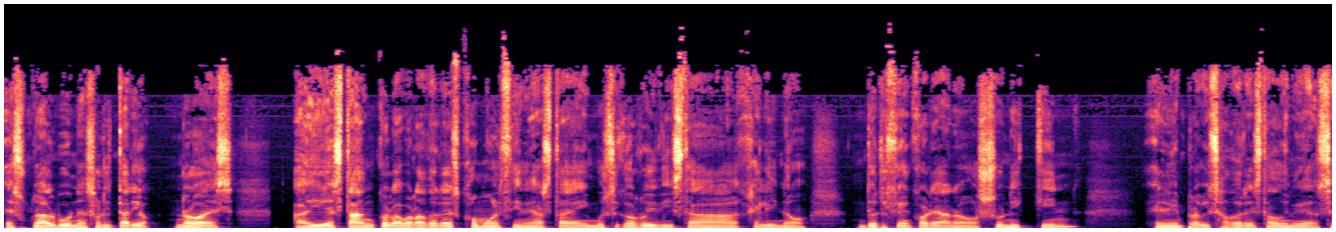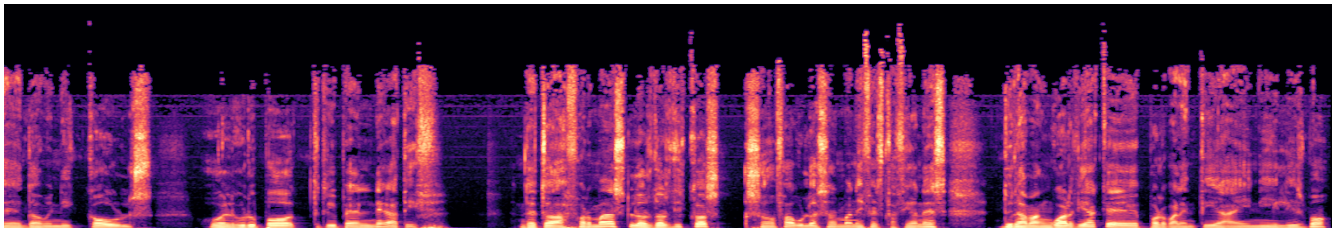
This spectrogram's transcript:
es un álbum en solitario, no lo es. Ahí están colaboradores como el cineasta y músico ruidista angelino de origen coreano Sunic Kim, el improvisador estadounidense Dominic Coles o el grupo Triple Negative. De todas formas, los dos discos son fabulosas manifestaciones de una vanguardia que, por valentía y nihilismo,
